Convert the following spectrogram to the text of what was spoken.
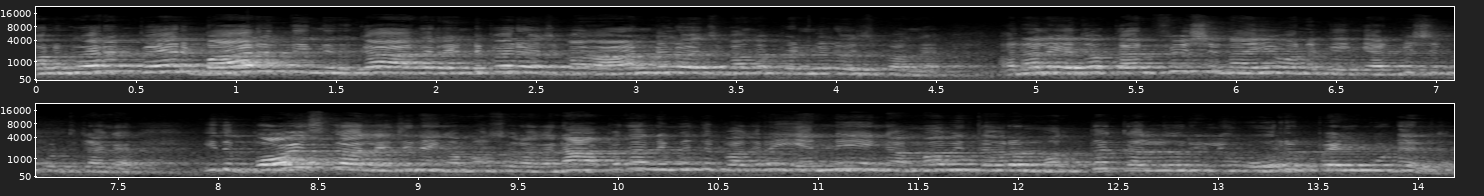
உனக்கு வேற பேர் பாரதின்னு இருக்கா? அதை ரெண்டு பேரும் வச்சுப்பாங்க ஆண்களும் வச்சுப்பாங்க பெண்களும் வச்சுப்பாங்க. அதனால ஏதோ கன்ஃபியூஷன் ஆகி உனக்கு இங்கே அட்மிஷன் கொடுத்துட்டாங்க. இது பாய்ஸ் காலேஜ்னு எங்கள் அம்மா சொல்கிறாங்க நான் அப்போ தான் நிமிர்ந்து பார்க்குறேன் என்னையும் எங்கள் அம்மாவை தவிர மொத்த கல்லூரியிலையும் ஒரு பெண் கூட இல்லை.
